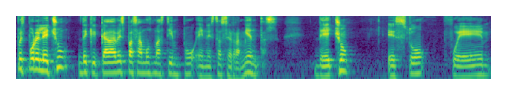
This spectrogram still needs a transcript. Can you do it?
Pues por el hecho de que cada vez pasamos más tiempo en estas herramientas. De hecho, esto fue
